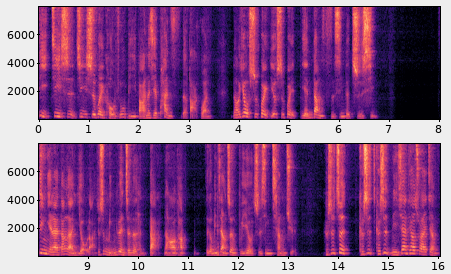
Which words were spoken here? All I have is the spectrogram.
既既是既是会口诛笔伐那些判死的法官，然后又是会又是会严当死刑的执行。近年来当然有啦，就是民怨真的很大，然后他这个民进党政府也有执行枪决，可是这可是可是你现在跳出来讲，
